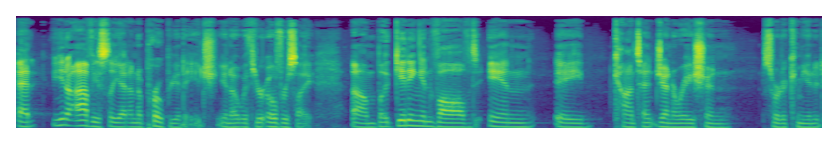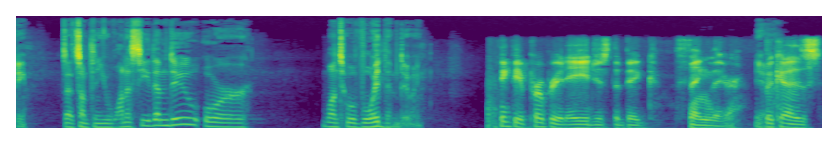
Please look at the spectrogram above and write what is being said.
at you know obviously at an appropriate age, you know, with your oversight, um, but getting involved in a content generation sort of community? Is that something you want to see them do or want to avoid them doing? I think the appropriate age is the big thing there Yeah. because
